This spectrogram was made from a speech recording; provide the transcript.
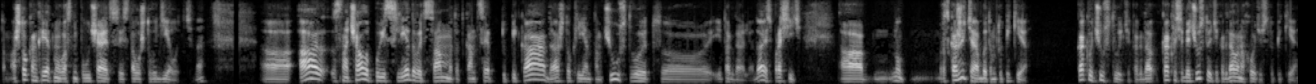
там, а что конкретно у вас не получается из того, что вы делаете, да, а сначала поисследовать сам этот концепт тупика, да, что клиент там чувствует э, и так далее, да, и спросить, а, ну, расскажите об этом тупике, как вы чувствуете, когда, как вы себя чувствуете, когда вы находитесь в тупике,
